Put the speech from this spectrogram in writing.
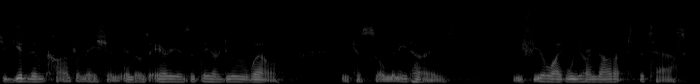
you give them confirmation in those areas that they are doing well. Because so many times we feel like we are not up to the task.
